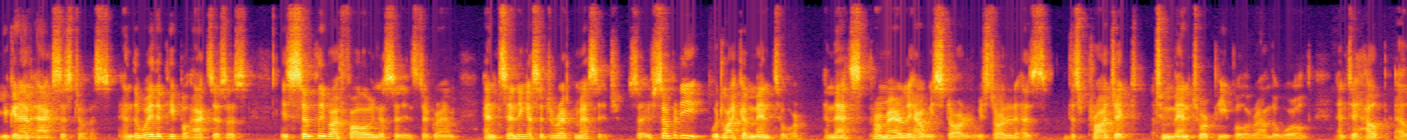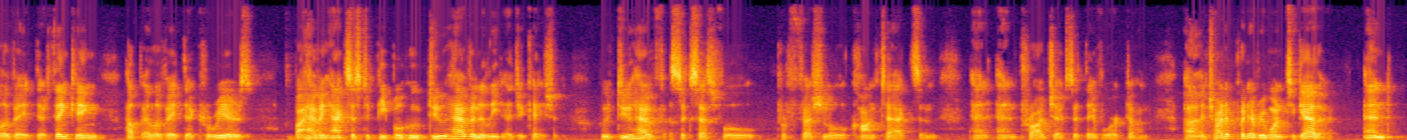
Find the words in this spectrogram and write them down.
you can have access to us. And the way that people access us is simply by following us on Instagram and sending us a direct message. So if somebody would like a mentor, and that's primarily how we started. We started as this project to mentor people around the world and to help elevate their thinking, help elevate their careers by having access to people who do have an elite education, who do have successful professional contacts and, and, and projects that they've worked on, uh, and try to put everyone together. And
